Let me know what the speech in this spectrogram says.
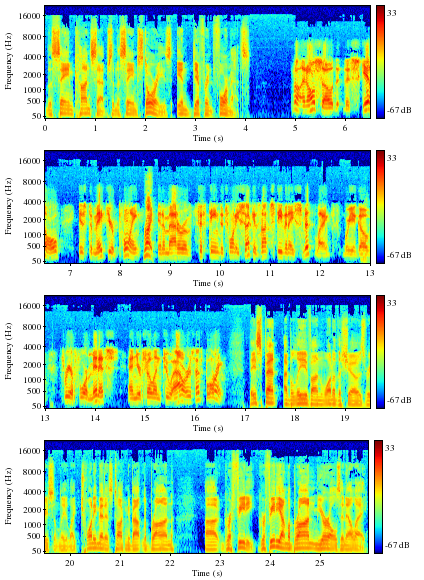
the same concepts and the same stories in different formats. Well, and also the, the skill is to make your point right. in a matter of 15 to 20 seconds, not Stephen A. Smith length, where you go three or four minutes and you're filling two hours. That's boring. They spent, I believe, on one of the shows recently, like 20 minutes talking about LeBron uh, graffiti, graffiti on LeBron murals in L.A.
